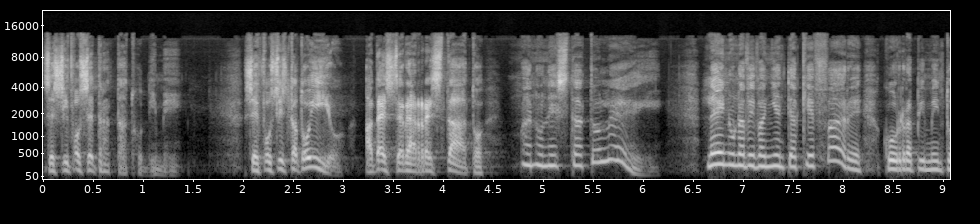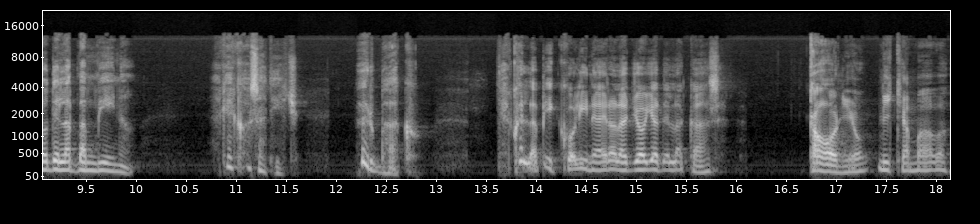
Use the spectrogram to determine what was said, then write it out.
Se si fosse trattato di me, se fossi stato io ad essere arrestato. Ma non è stato lei. Lei non aveva niente a che fare col rapimento della bambina. Che cosa dice? Erbacco. Quella piccolina era la gioia della casa. Conio mi chiamava.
